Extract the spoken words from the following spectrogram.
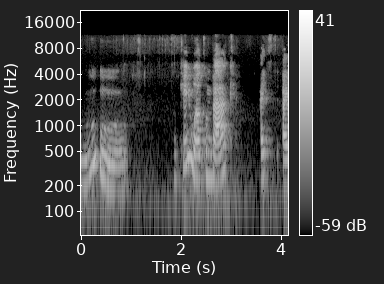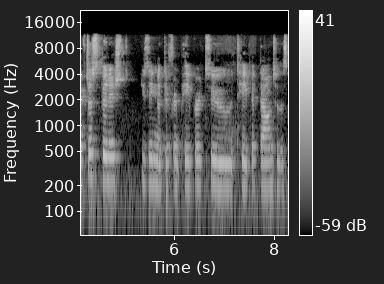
Ooh. Okay, welcome back. I I've just finished using a different paper to tape it down to this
